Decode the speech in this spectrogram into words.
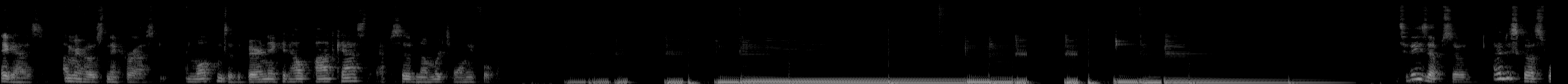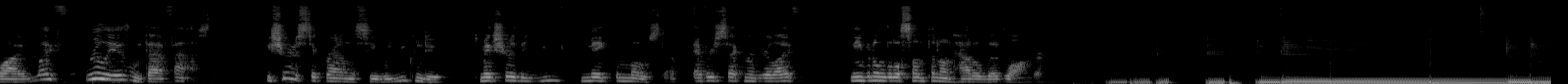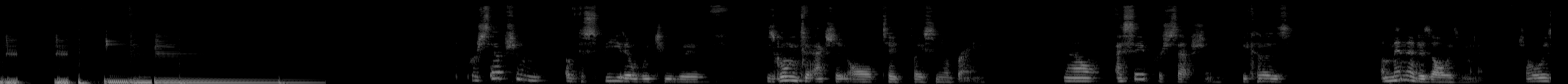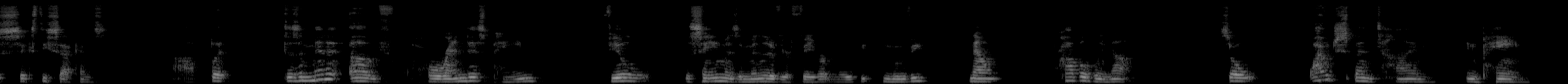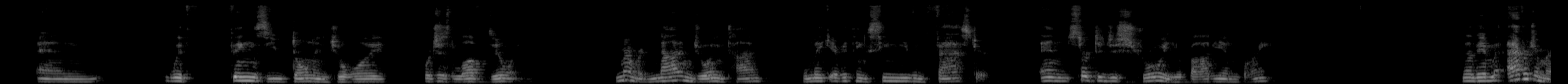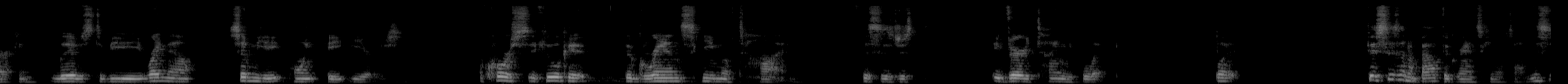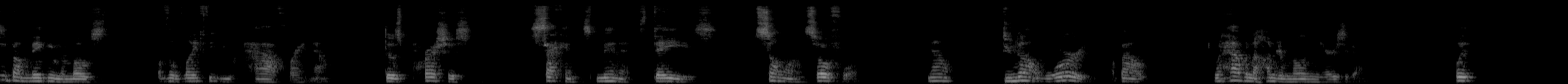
Hey guys, I'm your host Nick Horowski, and welcome to the Bare Naked Health Podcast, episode number 24. In today's episode, I discuss why life really isn't that fast. Be sure to stick around to see what you can do to make sure that you make the most of every second of your life and even a little something on how to live longer. Perception of the speed at which you live is going to actually all take place in your brain. Now, I say perception because a minute is always a minute. There's always 60 seconds. Uh, but does a minute of horrendous pain feel the same as a minute of your favorite movie? movie? Now, probably not. So, why would you spend time in pain and with things you don't enjoy or just love doing? Remember, not enjoying time will make everything seem even faster and start to destroy your body and brain. Now, the average American lives to be right now 78.8 years. Of course, if you look at the grand scheme of time, this is just a very tiny blip. But this isn't about the grand scheme of time. This is about making the most of the life that you have right now. Those precious seconds, minutes, days, so on and so forth. Now, do not worry about what happened 100 million years ago. But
